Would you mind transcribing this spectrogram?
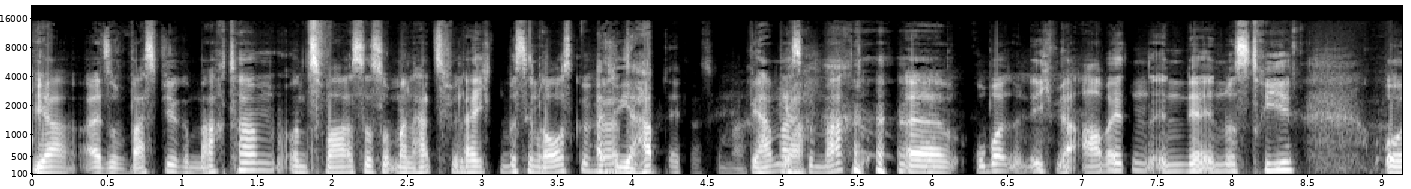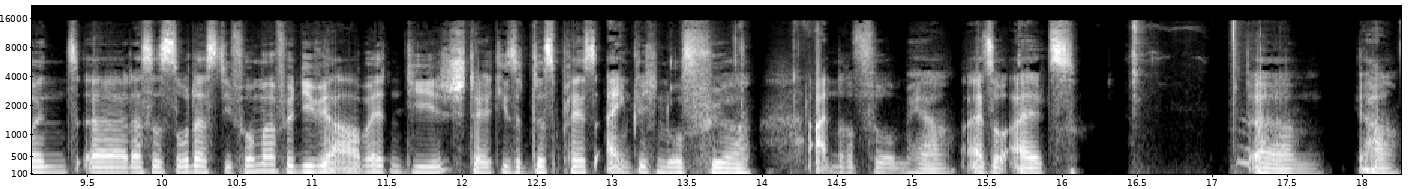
Ja, also was wir gemacht haben, und zwar ist es so, man hat es vielleicht ein bisschen rausgehört. Also ihr habt etwas gemacht. wir haben was Ja. gemacht. äh, Robert und ich, wir arbeiten in der Industrie. Und äh, das ist so, dass die Firma, für die wir arbeiten, die stellt diese Displays eigentlich nur für andere Firmen her. Also als ähm, ja,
